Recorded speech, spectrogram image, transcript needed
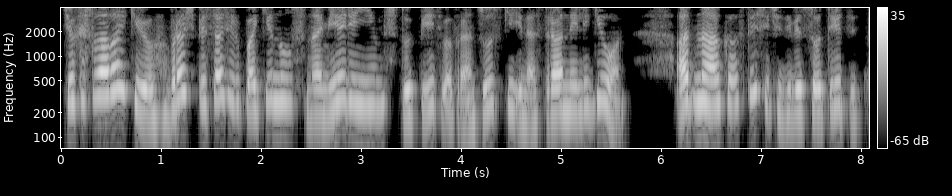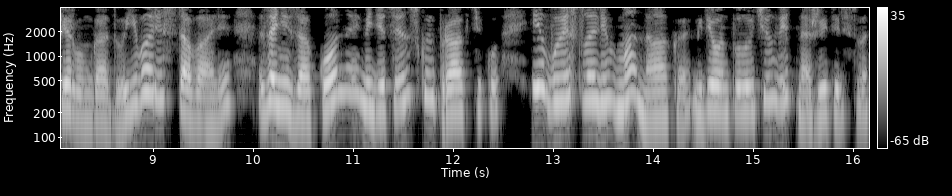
Чехословакию врач-писатель покинул с намерением вступить во французский иностранный легион – Однако в 1931 году его арестовали за незаконную медицинскую практику и выслали в Монако, где он получил вид на жительство,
